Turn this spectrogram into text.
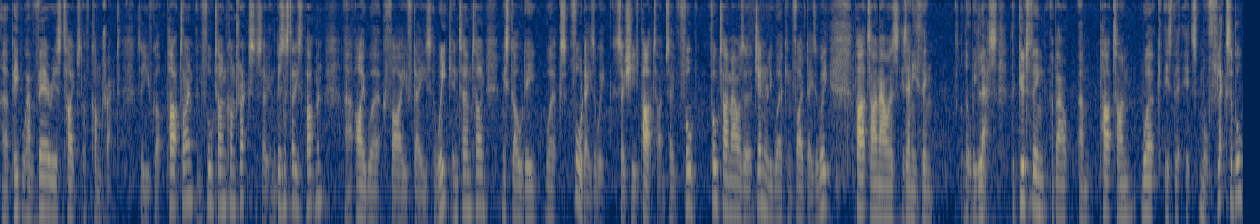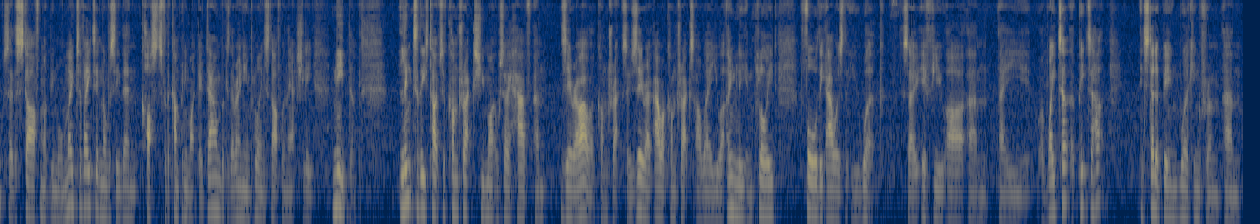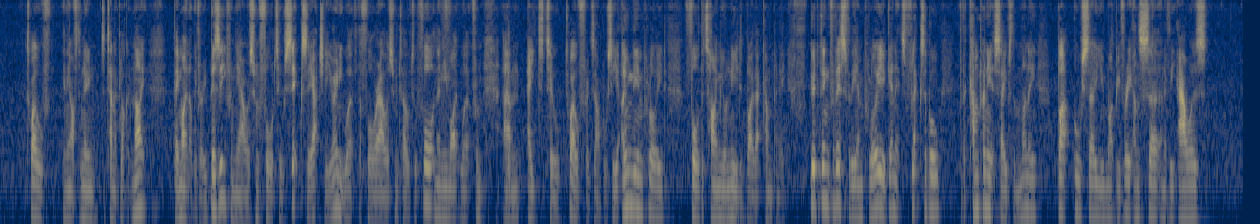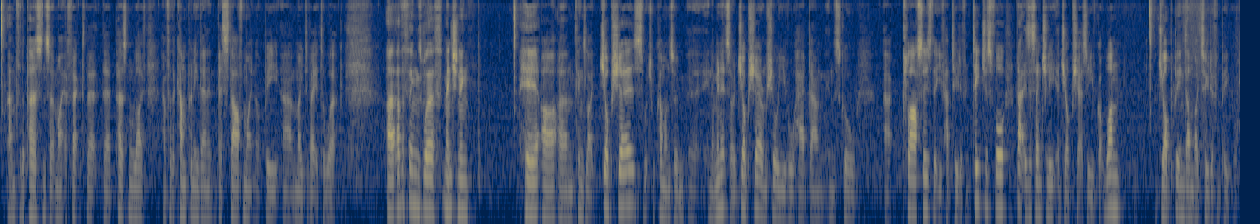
uh, people have various types of contract. So you've got part time and full time contracts. So in the business studies department, uh, I work five days a week in term time. Miss Goldie works four days a week, so she's part time. So full full time hours are generally working five days a week. Part time hours is anything that will be less. The good thing about um, part time work is that it's more flexible, so the staff might be more motivated, and obviously, then costs for the company might go down because they're only employing staff when they actually need them. Linked to these types of contracts, you might also have um, zero hour contracts. So, zero hour contracts are where you are only employed for the hours that you work. So, if you are um, a, a waiter at Pizza Hut, instead of being working from um, 12 in the afternoon to 10 o'clock at night, they might not be very busy from the hours from 4 till 6. So you actually you only work for the four hours from 12 till 4, and then you might work from um, 8 till 12, for example. So you're only employed for the time you're needed by that company. Good thing for this, for the employee, again, it's flexible. For the company, it saves them money, but also you might be very uncertain of the hours um, for the person, so it might affect their, their personal life, and for the company, then their staff might not be uh, motivated to work. Uh, other things worth mentioning here are um, things like job shares, which we'll come on to uh, in a minute. So, a job share, I'm sure you've all had down in the school uh, classes that you've had two different teachers for. That is essentially a job share. So, you've got one job being done by two different people.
